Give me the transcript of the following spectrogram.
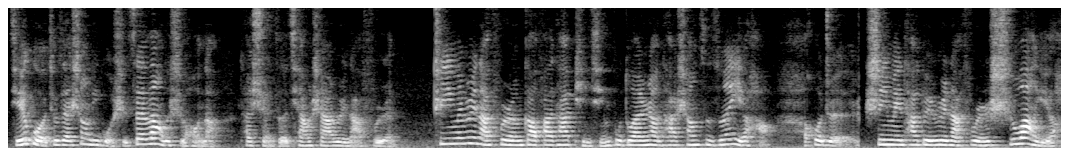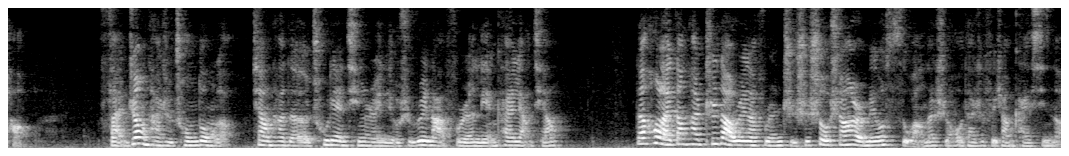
结果就在胜利果实在望的时候呢，他选择枪杀瑞娜夫人。是因为瑞娜夫人告发他品行不端，让他伤自尊也好，或者是因为他对瑞娜夫人失望也好，反正他是冲动了，向他的初恋情人，也就是瑞娜夫人连开两枪。但后来当他知道瑞娜夫人只是受伤而没有死亡的时候，他是非常开心的。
